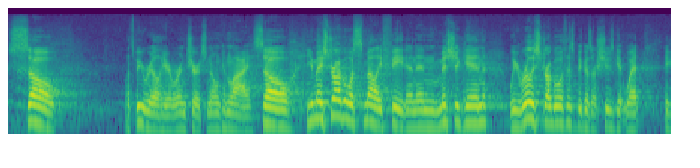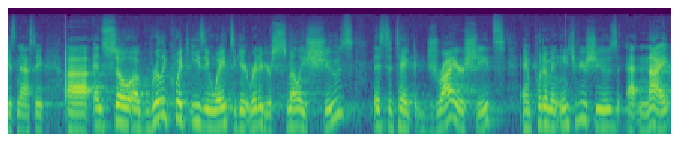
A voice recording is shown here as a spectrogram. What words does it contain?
So, let's be real here. We're in church, no one can lie. So, you may struggle with smelly feet, and in Michigan, we really struggle with this because our shoes get wet, it gets nasty. Uh, and so, a really quick, easy way to get rid of your smelly shoes is to take dryer sheets and put them in each of your shoes at night.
